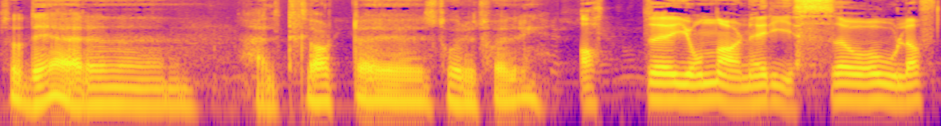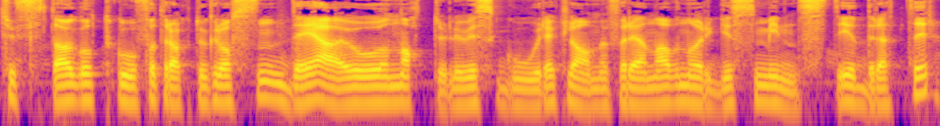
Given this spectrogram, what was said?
Så det er en helt klart en stor utfordring. At eh, Jon Arne Riise og Olaf Tufte har gått god for traktorcrossen, det er jo naturligvis god reklame for en av Norges minste idretter.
